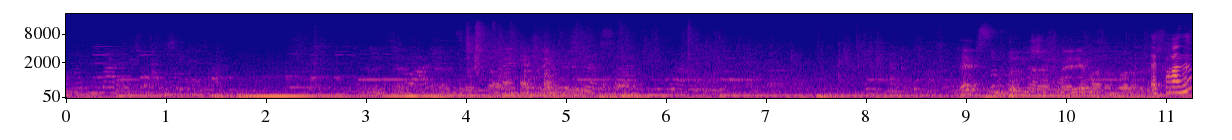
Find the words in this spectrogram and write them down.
Ona binlerce çok teşekkürler. Sağ olun. Hep sıfırmış Meryem Hanım bu arada. Efendim?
